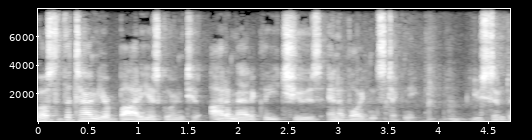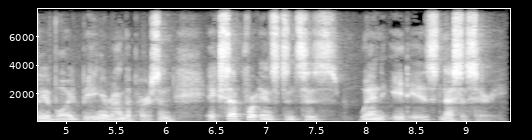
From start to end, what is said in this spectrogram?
Most of the time, your body is going to automatically choose an avoidance technique. You simply avoid being around the person, except for instances when it is necessary.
